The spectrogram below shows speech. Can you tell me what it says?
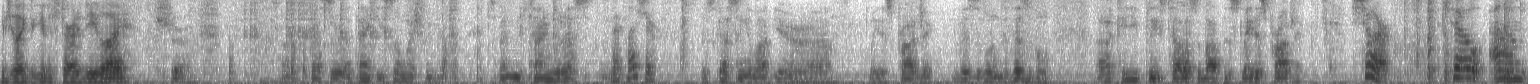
would you like to get us started, Eli? Sure. Uh, Professor, uh, thank you so much for spending your time with us, My pleasure. Discussing about your uh, latest project, Visible Indivisible. Uh, you please tell us about this latest project? Sure. So, um,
